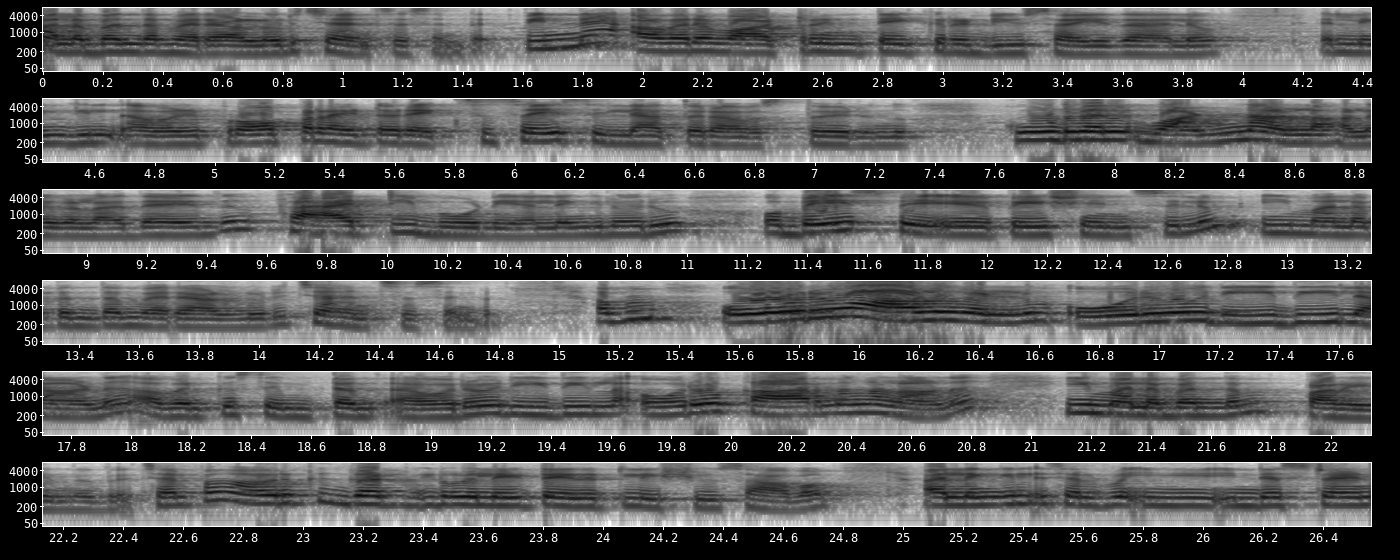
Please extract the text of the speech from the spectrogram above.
മലബന്ധം വരാനുള്ള ഒരു ചാൻസസ് ഉണ്ട്. പിന്നെ അവരെ വാട്ടർ ഇൻടേക്ക് റെഡ്യൂസ് ചെയ്താലോ അല്ലെങ്കിൽ അവർ പ്രോപ്പറായിട്ട് ഒരു എക്സസൈസ് ഇല്ലാത്തൊരവസ്ഥ വരുന്നു കൂടുതൽ വണ്ണുള്ള ആളുകൾ അതായത് ഫാറ്റി ബോഡി അല്ലെങ്കിൽ ഒരു ഒബേസ് പേഷ്യൻസിലും ഈ മലബന്ധം വരാനുള്ള ഒരു ചാൻസസ് ഉണ്ട്. അപ്പം ഓരോ ആളുകളിലും ഓരോ രീതിയിലാണ് അവർക്ക് സിംറ്റംസ് ഓരോ രീതിയിലുള്ള ഓരോ കാരണങ്ങളാണ് ഈ മലബന്ധം പറയുന്നത്. ചിലപ്പം അവർക്ക് ഗട്ട് റിലേറ്റ് ചെയ്തിട്ടുള്ള ഇഷ്യൂസ് ആവാം അല്ലെങ്കിൽ ചിലപ്പോൾ ഇൻഡസ്റ്റൈൻ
